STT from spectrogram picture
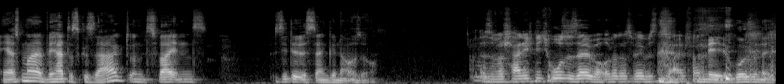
Erstmal, wer hat das gesagt? Und zweitens, seht ihr das dann genauso? Also wahrscheinlich nicht Rose selber, oder? Das wäre ein bisschen zu einfach. Nee, Rose nicht.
